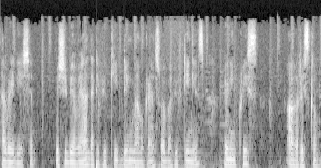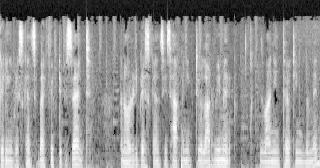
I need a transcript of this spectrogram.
have radiation we should be aware that if you keep doing mammograms for about 15 years you will increase our risk of getting breast cancer by 50% and already breast cancer is happening to a lot of women. It's one in 13 women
